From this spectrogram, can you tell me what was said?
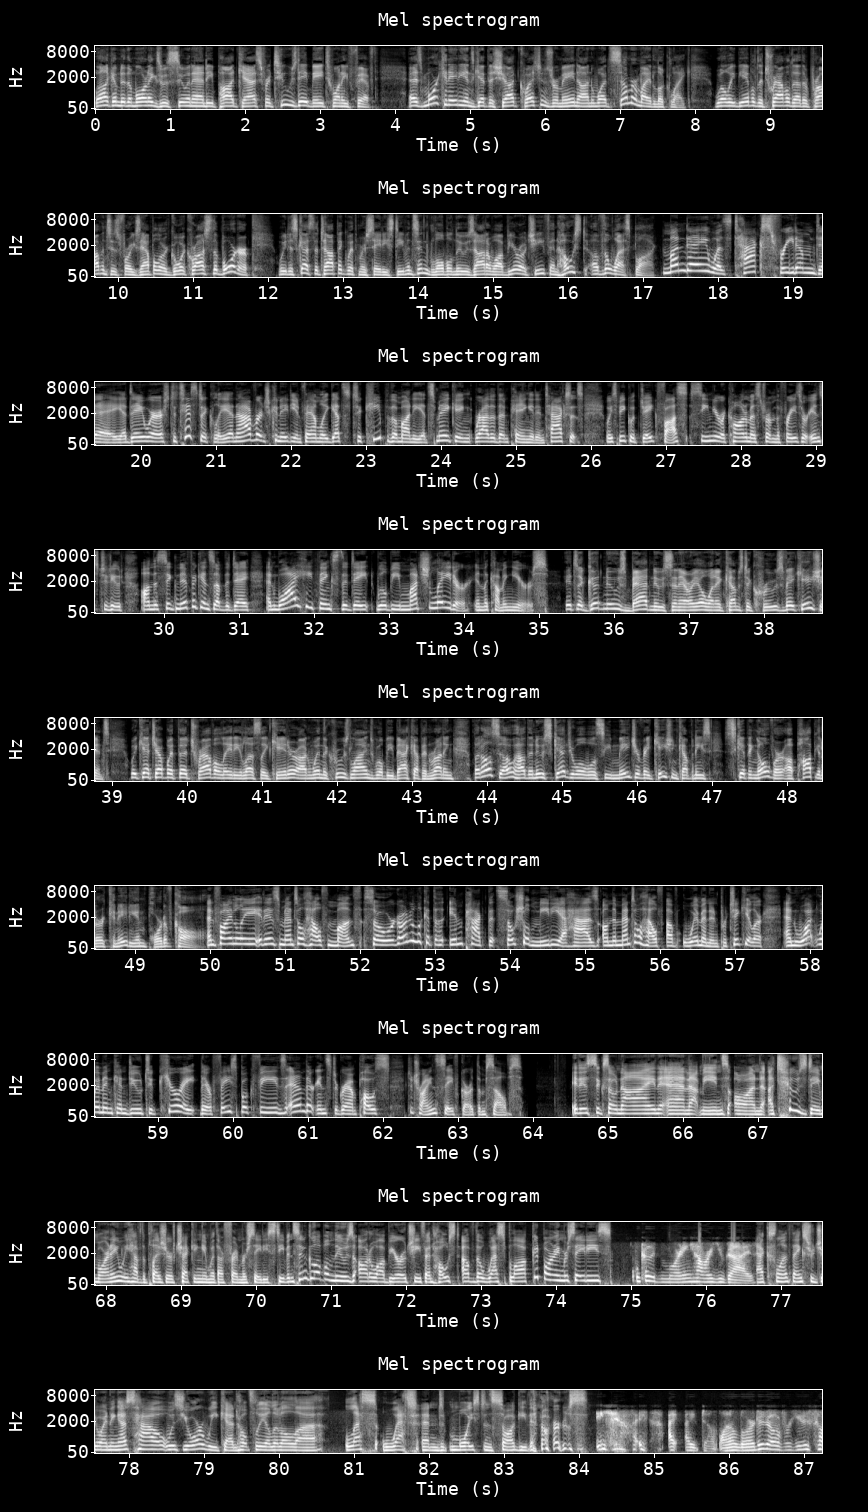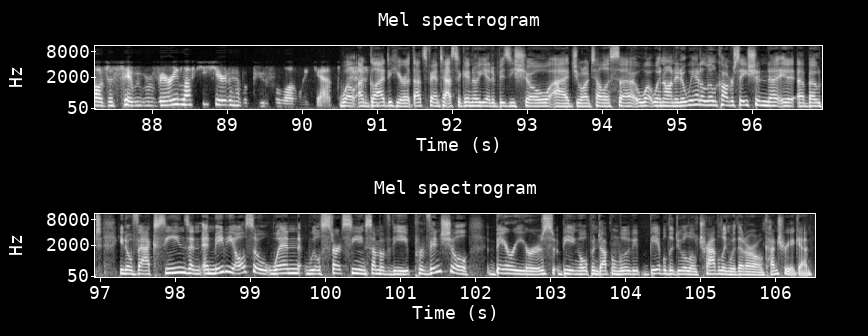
Welcome to the Mornings with Sue and Andy podcast for Tuesday, May 25th. As more Canadians get the shot, questions remain on what summer might look like. Will we be able to travel to other provinces, for example, or go across the border? We discuss the topic with Mercedes Stephenson, Global News Ottawa Bureau Chief and host of the West Block. Monday was Tax Freedom Day, a day where statistically an average Canadian family gets to keep the money it's making rather than paying it in taxes. We speak with Jake Fuss, senior economist from the Fraser Institute, on the significance of the day and why he thinks the date will be much later in the coming years. It's a good news, bad news scenario when it comes to cruise vacations. We catch up with the travel lady Lesley Keyter on when the cruise lines will be back up and running, but also how the new schedule will see major vacation companies skipping over a popular Canadian port of call. And finally, it is Mental Health Month, so we're going to look at the impact that social media has on the mental health of women in particular and what women can do to curate their Facebook feeds and their Instagram posts to try and safeguard themselves. It is 6.09, and that means on a Tuesday morning, we have the pleasure of checking in with our friend Mercedes Stephenson, Global News Ottawa Bureau Chief and host of the West Block. Good morning, Mercedes. Good morning. How are you guys? Excellent. Thanks for joining us. How was your weekend? Hopefully, a little uh, less wet and moist and soggy than ours. Yeah, I, I, I don't want to lord it over you, so I'll just say we were very lucky here to have a beautiful long weekend. Well, I'm glad to hear it. That's fantastic. I know you had a busy show. Uh, do you want to tell us uh, what went on? I know we had a little conversation uh, about you know vaccines and and maybe also when we'll start seeing some of the provincial barriers being opened up and we'll be, be able to do a little traveling within our own country again.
